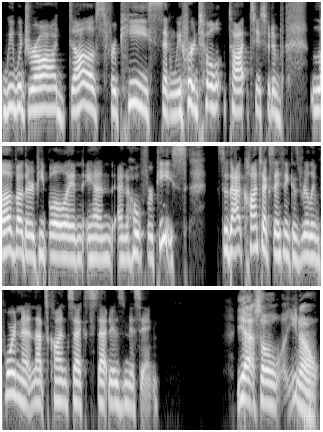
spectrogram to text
we would draw doves for peace, and we were told, taught to sort of love other people and and and hope for peace. So that context, I think, is really important, and that's context that is missing. Yeah. So you know,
